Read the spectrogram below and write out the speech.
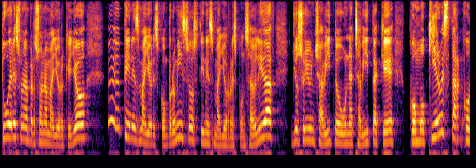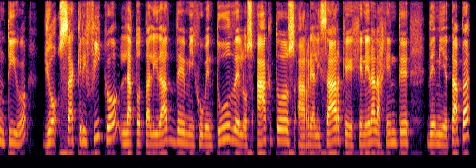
Tú eres una persona mayor que yo, eh, tienes mayores compromisos, tienes mayor responsabilidad. Yo soy un chavito o una chavita que como quiero estar contigo, yo sacrifico la totalidad de mi juventud, de los actos a realizar que genera la gente de mi etapa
